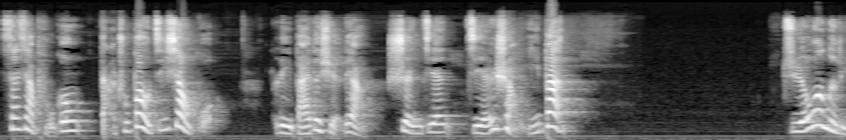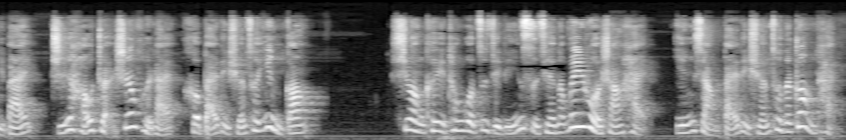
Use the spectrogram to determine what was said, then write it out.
三下普攻打出暴击效果，李白的血量瞬间减少一半。绝望的李白只好转身回来和百里玄策硬刚，希望可以通过自己临死前的微弱伤害影响百里玄策的状态。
